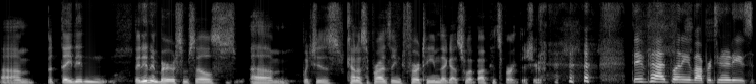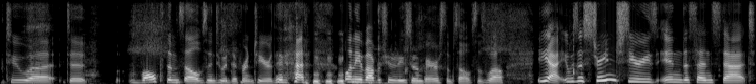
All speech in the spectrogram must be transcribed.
um, but they didn't. They didn't embarrass themselves, um, which is kind of surprising for a team that got swept by Pittsburgh this year. they've had plenty of opportunities to uh to vault themselves into a different tier they've had plenty of opportunities to embarrass themselves as well yeah it was a strange series in the sense that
